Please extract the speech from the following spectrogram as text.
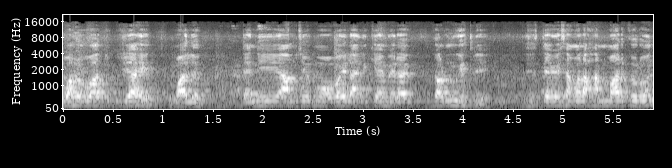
वाहू वाहतूक जे आहेत मालक त्यांनी आमचे मोबाईल आणि कॅमेरा काढून घेतले. तसेच त्यावेळेस आम्हाला हानमार करून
